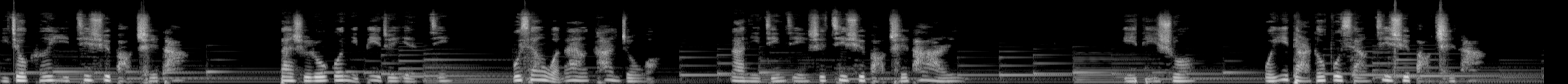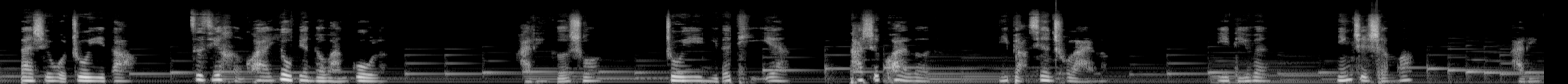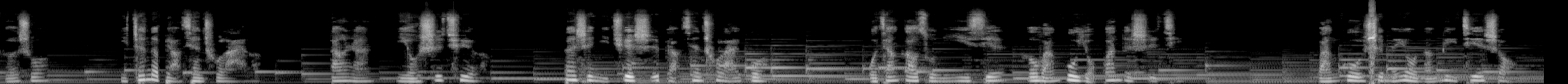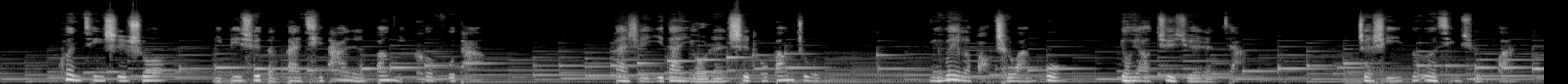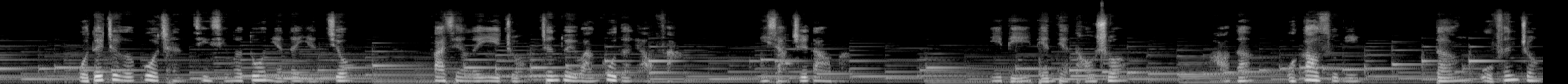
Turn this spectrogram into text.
你就可以继续保持它。”但是如果你闭着眼睛，不像我那样看着我，那你仅仅是继续保持它而已。伊迪说：“我一点都不想继续保持它，但是我注意到自己很快又变得顽固了。”海灵格说：“注意你的体验，它是快乐的，你表现出来了。”伊迪问：“您指什么？”海灵格说。你真的表现出来了，当然你又失去了，但是你确实表现出来过。我将告诉你一些和顽固有关的事情。顽固是没有能力接受，困境是说你必须等待其他人帮你克服它。但是，一旦有人试图帮助你，你为了保持顽固，又要拒绝人家，这是一个恶性循环。我对这个过程进行了多年的研究，发现了一种针对顽固的疗法。你想知道吗？伊迪点点头说：“好的，我告诉您。等五分钟。”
